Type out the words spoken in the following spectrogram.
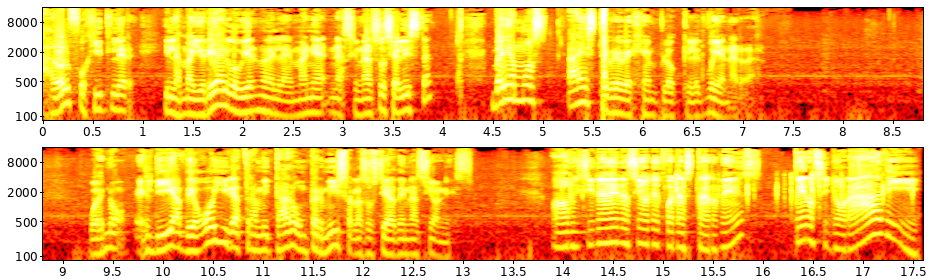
Adolfo Hitler y la mayoría del gobierno de la Alemania nacional socialista? Vayamos a este breve ejemplo que les voy a narrar. Bueno, el día de hoy iré a tramitar un permiso a la Sociedad de Naciones. Oficina de Naciones, buenas tardes. Pero señor Adi,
